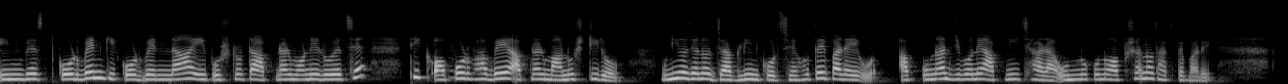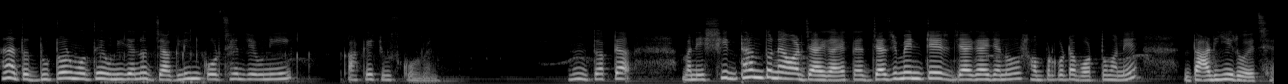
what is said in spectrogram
ইনভেস্ট করবেন কি করবেন না, এই প্রশ্নটা আপনার মনে রয়েছে, ঠিক অপরভাবে আপনার মানুষটিরও। উনিও যেন জাগলিন করছে। হতেই পারে ওনার জীবনে আপনি ছাড়া অন্য কোনো অপশানও থাকতে পারে। হ্যাঁ তো দুটোর মধ্যে উনি যেন জাগলিন করছেন যে উনি কাকে চুজ করবেন? হুম, তো একটা মানে সিদ্ধান্ত নেওয়ার জায়গায়, একটা জাজমেন্টের জায়গায় যেন সম্পর্কটা বর্তমানে দাঁড়িয়ে রয়েছে।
